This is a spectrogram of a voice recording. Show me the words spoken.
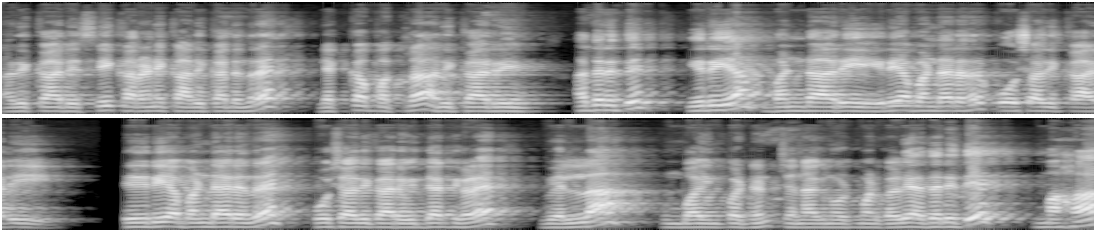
ಅಧಿಕಾರಿ. ಸಿ ಕಾರಣಿಕ ಅಧಿಕಾರಿ ಅಂದ್ರೆ ಲೆಕ್ಕ ಪತ್ರ ಅಧಿಕಾರಿ. ಅದೇ ರೀತಿ ಹಿರಿಯ ಭಂಡಾರಿ. ಹಿರಿಯ ಭಂಡಾರಿ ಅಂದ್ರೆ ಕೋಶಾಧಿಕಾರಿ. ಹಿರಿಯ ಭಂಡಾರಿ ಅಂದ್ರೆ ಕೋಶಾಧಿಕಾರಿ. ವಿದ್ಯಾರ್ಥಿಗಳೇ, ಇವೆಲ್ಲ ತುಂಬಾ ಇಂಪಾರ್ಟೆಂಟ್ ಚೆನ್ನಾಗಿ ನೋಟ್ ಮಾಡ್ಕೊಳ್ಳಿ. ಅದೇ ರೀತಿ ಮಹಾ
